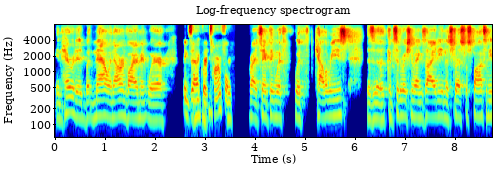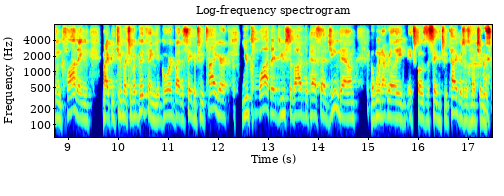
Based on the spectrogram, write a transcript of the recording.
inherited, but now in our environment where exactly it's harmful. Right. Same thing with with calories. There's a consideration of anxiety and the stress response, and even clotting might be too much of a good thing. You're gored by the saber-tooth tiger. You clotted. You survived to pass that gene down, but we're not really exposed to saber-tooth tigers as much as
